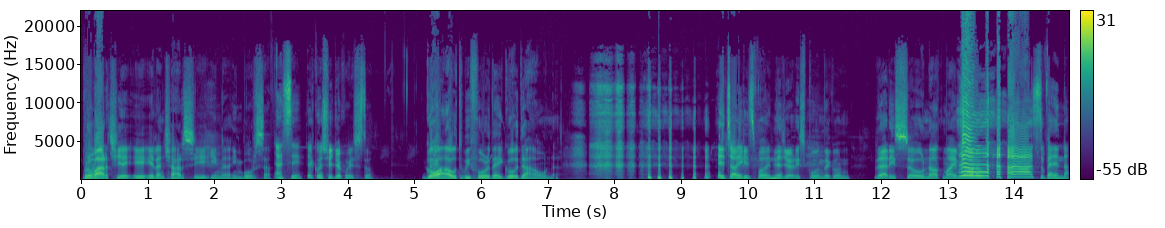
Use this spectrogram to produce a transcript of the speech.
provarci e, e lanciarsi in, in borsa. Eh sì. E il consiglio è questo. Go out before they go down. e Joy risponde. E Joy risponde con That is so not my motto, Stupenda.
